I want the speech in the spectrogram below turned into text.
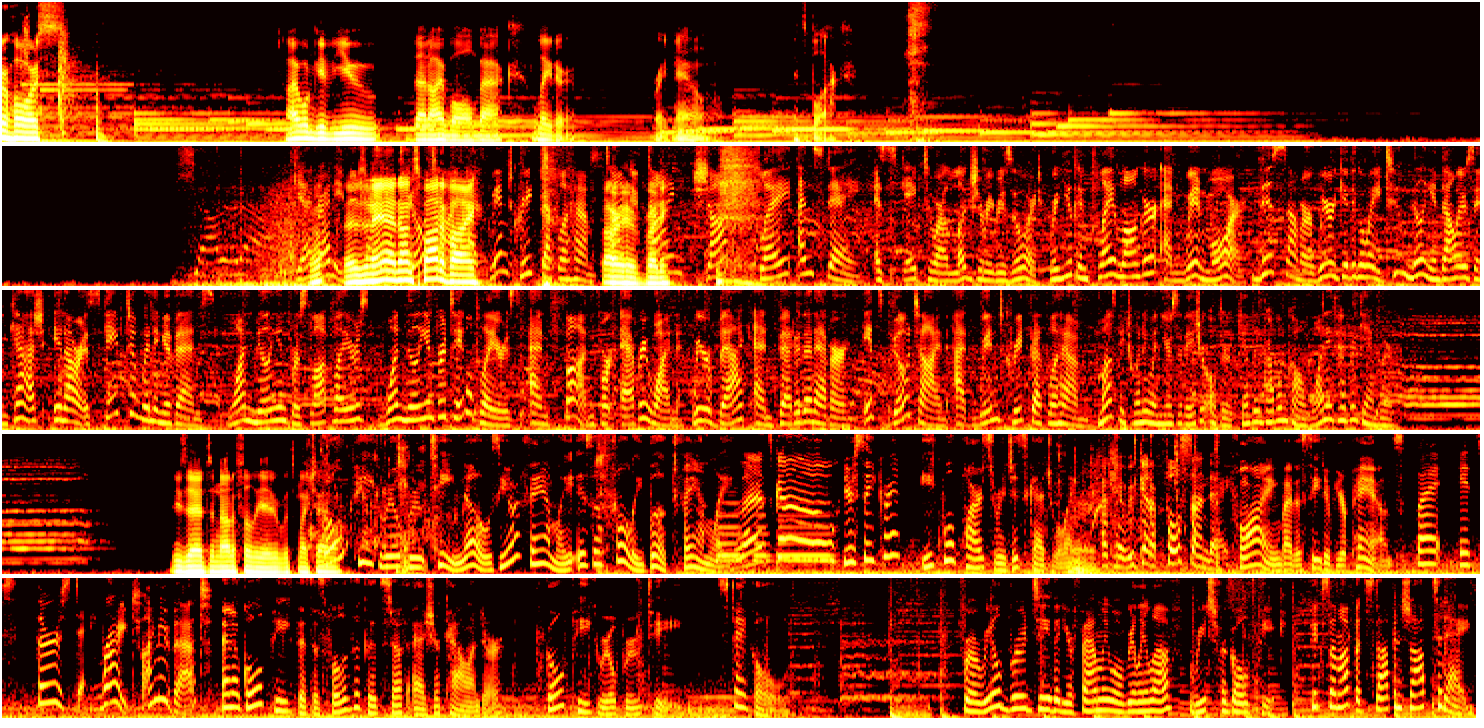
Horse, I will give you that eyeball back later. Right now, it's black. Oh, there's an ad on Spotify. At Wind Creek, Bethlehem. Sorry, everybody. dine, shop, play, and stay. Escape to our luxury resort where you can play longer and win more. This summer, we're giving away $2 million in cash in our Escape to Winning events. 1 million for slot players, 1 million for table players, and fun for everyone. We're back and better than ever. It's go time at Wind Creek, Bethlehem. Must be 21 years of age or older. Gambling problem? Call 1 800 Gambler. These ads are not affiliated with my channel. Gold Peak Real Brewed Tea knows your family is a fully booked family. Let's go. Your secret? Equal parts rigid scheduling. Okay, we've got a full Sunday. Flying by the seat of your pants. But it's Thursday. Right, I knew that. And a Gold Peak that's as full of the good stuff as your calendar. Gold Peak Real Brewed Tea. Stay gold. For a real brewed tea that your family will really love, reach for Gold Peak. Pick some up at Stop and Shop today.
